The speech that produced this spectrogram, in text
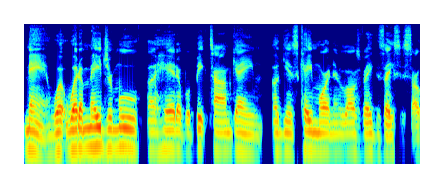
man, what what a major move ahead of a big time game against K Martin and the Las Vegas Aces. So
